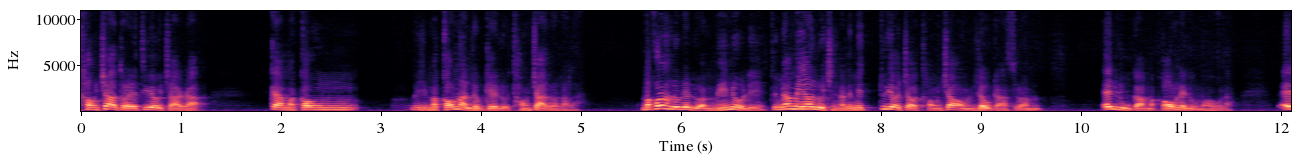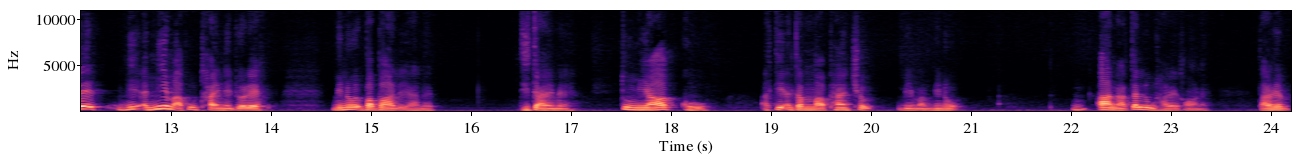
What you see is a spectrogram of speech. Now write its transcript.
ထောင်ချသွားတဲ့သူယောက်ျားကကံမကောင်းမကောင်းတာလုပ်ခဲ့လို့ထောင်ချသွားတာလားမကောင်းတာလုပ်တဲ့လူကမင်းတို့လေသူများမရောက်လို့ချင်တယ်မင်းသူယောက်ျားထောင်ချအောင်လုပ်တာဆိုတာအဲ့လူကမကောင်းတဲ့လူမဟုတ်လား အဲ့အမြင့်မှာအခုထိုင်နေပြောတဲ့မင်းတို့ဘဘလေရတယ်ဒီတိုင်းပဲသူများကိုအတင်းအဓမ္မဖမ်းချုပ်ပြီးမှမင်းတို့အာနာတက်လူထားတဲ့ကောင်လေဒါပေမဲ့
